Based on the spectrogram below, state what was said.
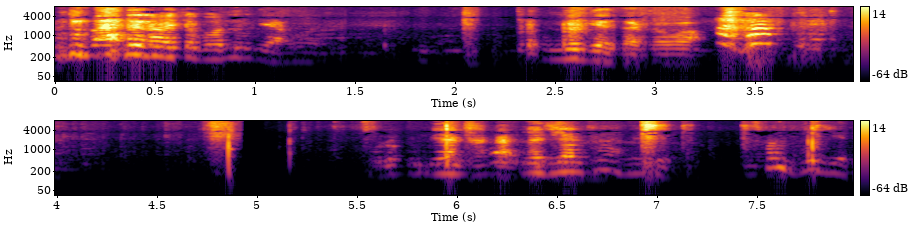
말을 할때 보는 게 아니야. 이게 잠깐만. 미안 잠깐. 미안 잠깐. 손 보이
